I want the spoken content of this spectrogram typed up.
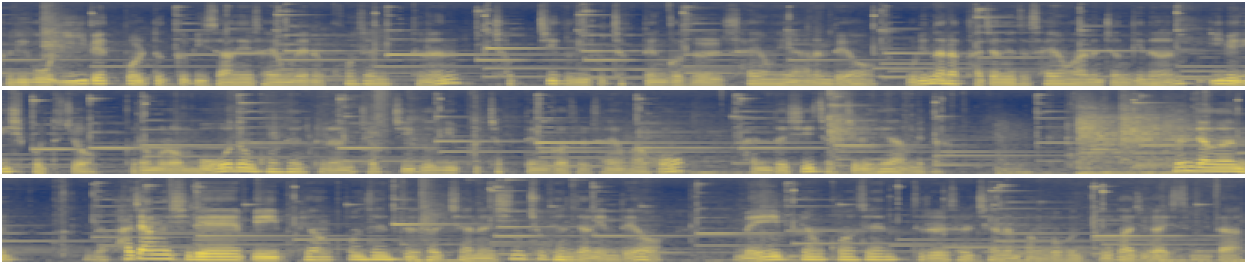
그리고 200V급 이상에 사용되는 콘센트는 접지극이 부착된 것을 사용해야 하는데요. 우리나라 가정에서 사용하는 전기는 220V죠. 그러므로 모든 콘센트는 접지극이 부착된 것을 사용하고 반드시 접지를 해야 합니다. 현장은 화장실에 매입형 콘센트를 설치하는 신축 현장인데요. 매입형 콘센트를 설치하는 방법은 두 가지가 있습니다.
